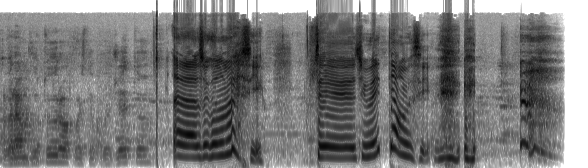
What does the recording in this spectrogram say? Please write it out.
Avrà un futuro questo progetto? Uh, secondo me sì, se ci mettiamo sì.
